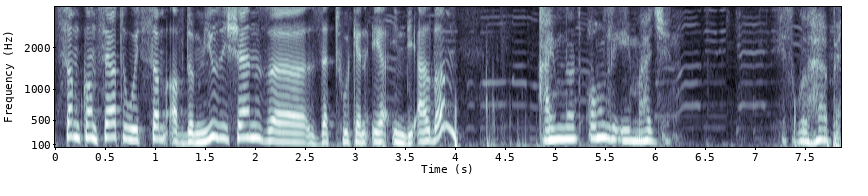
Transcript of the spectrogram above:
some concert with some of the musicians uh, that we can hear in the album? I'm not only imagine, it will happen.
